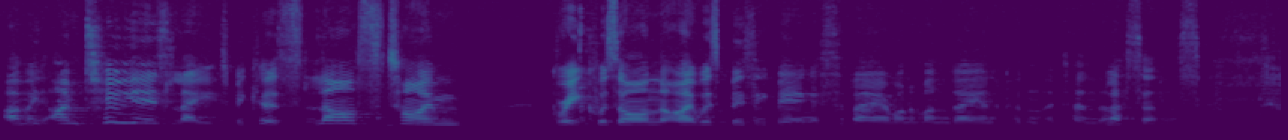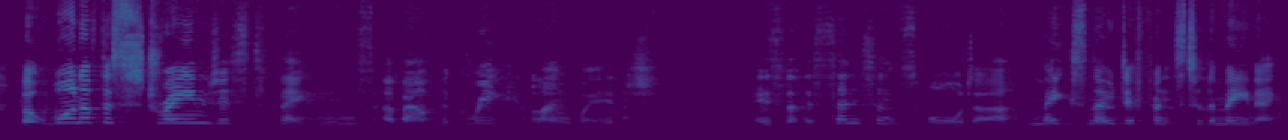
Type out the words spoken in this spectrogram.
I mean, I'm two years late because last time Greek was on, I was busy being a surveyor on a Monday and couldn't attend the lessons. But one of the strangest things about the Greek language is that the sentence order makes no difference to the meaning.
